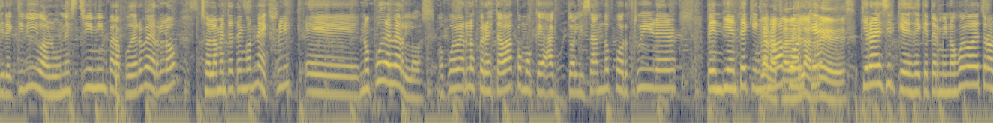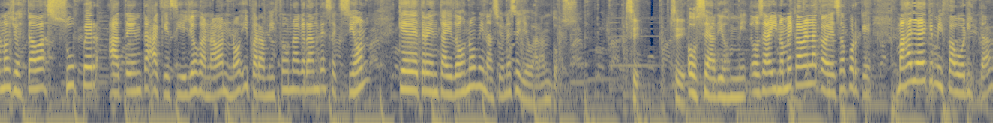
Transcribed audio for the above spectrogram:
DirecTV o algún streaming para poder verlo, solamente tengo Netflix, eh, no pude verlos, no pude verlos, pero estaba como que actualizando por Twitter, pendiente de quién Claro, ganaba través de las porque redes. quiero decir que desde que terminó Juego de Tronos yo estaba súper atenta a que si ellos ganaban no, y para mí fue una gran decepción que de 32 nominaciones se llevaran dos. Sí, sí. O sea, Dios mío. O sea, y no me cabe en la cabeza porque, más allá de que mi favorita,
